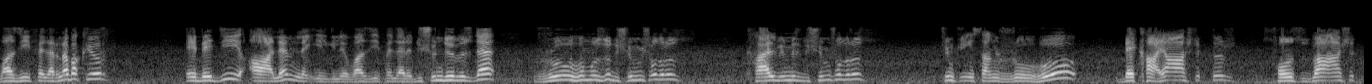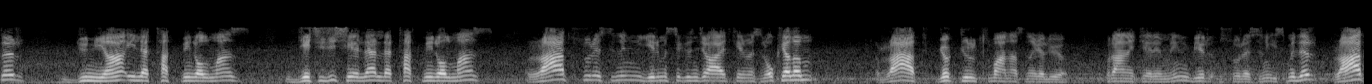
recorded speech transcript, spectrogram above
vazifelerine bakıyor ebedi alemle ilgili vazifeleri düşündüğümüzde ruhumuzu düşünmüş oluruz. Kalbimizi düşünmüş oluruz. Çünkü insanın ruhu bekaya aşıktır, sonsuzluğa aşıktır. Dünya ile tatmin olmaz, geçici şeylerle tatmin olmaz. Rahat suresinin 28. ayet kelimesini okuyalım. Rahat, gök gürültüsü manasına geliyor. Kur'an-ı Kerim'in bir suresinin ismidir. Rahat,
